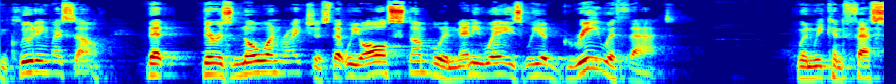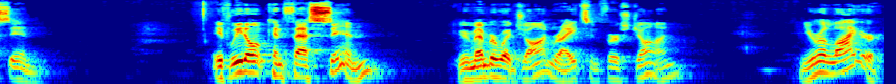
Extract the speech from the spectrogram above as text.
including myself, that there is no one righteous, that we all stumble in many ways. We agree with that when we confess sin. If we don't confess sin, you remember what John writes in 1 John, you're a liar,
